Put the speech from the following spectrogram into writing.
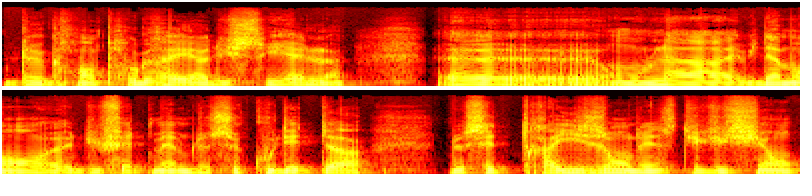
de grands progrès industriels. Euh, on l'a évidemment, euh, du fait même de ce coup d'État, de cette trahison des institutions,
